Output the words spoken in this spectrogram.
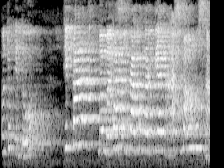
Untuk itu, kita membahas tentang pengertian Asmaul Husna.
